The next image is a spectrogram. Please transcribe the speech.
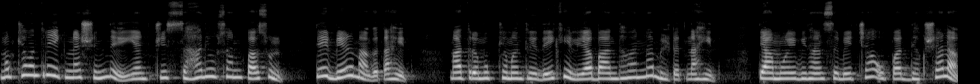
मुख्यमंत्री एकनाथ शिंदे यांची सहा दिवसांपासून ते वेळ मागत आहेत. मात्र मुख्यमंत्री देखील या बांधवांना भेटत नाहीत. त्यामुळे विधानसभेच्या उपाध्यक्षाला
